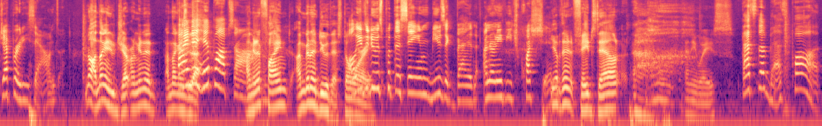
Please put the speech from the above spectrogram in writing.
Jeopardy sound. No, I'm not gonna do Jeff. I'm gonna. I'm not gonna Find do a that. hip hop song. I'm gonna find. I'm gonna do this. Don't All worry. you have to do is put the same music bed underneath each question. yeah, but then it fades down. Anyways, That's the best part.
